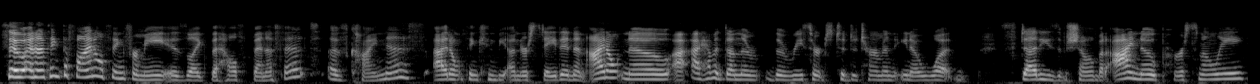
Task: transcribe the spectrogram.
So, and I think the final thing for me is like the health benefit of kindness. I don't think can be understated, and I don't know. I, I haven't done the the research to determine, you know, what studies have shown, but I know personally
